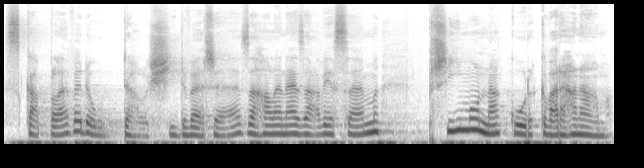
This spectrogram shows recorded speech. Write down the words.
Z kaple vedou další dveře, zahalené závěsem, přímo na kur k varhanám.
